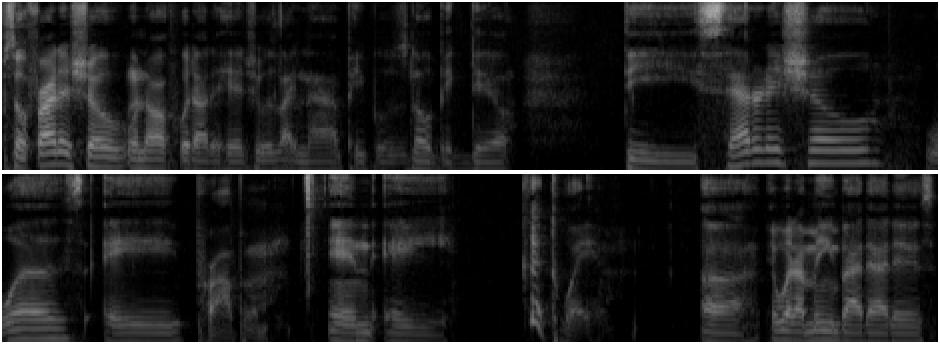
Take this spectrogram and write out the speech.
so Friday show went off without a hitch. It was like nine people. It was no big deal. The Saturday show was a problem in a good way. Uh, and what I mean by that is,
